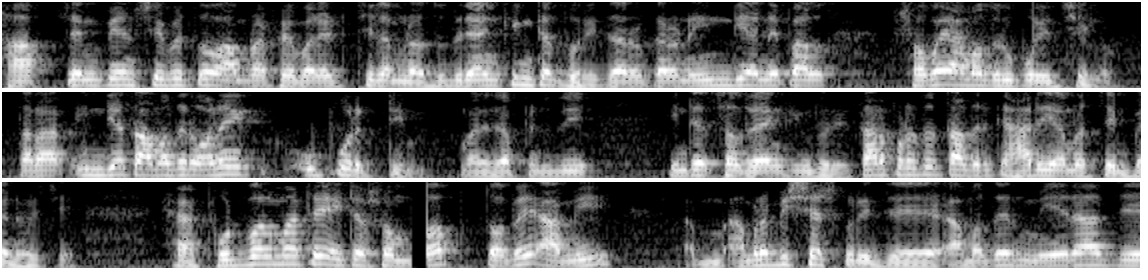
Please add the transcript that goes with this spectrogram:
সাব চ্যাম্পিয়নশিপে তো আমরা ফেভারিট ছিলাম না। যদি র্যাঙ্কিংটা ধরি, যার কারণে ইন্ডিয়া নেপাল সবাই আমাদের উপরেই ছিল। তারা ইন্ডিয়া তো আমাদের অনেক উপরের টিম মানে আপনি যদি ইন্টারন্যাশনাল র্যাঙ্কিং ধরি, তারপরে তো তাদেরকে হারিয়ে আমরা চ্যাম্পিয়ন হয়েছি। হ্যাঁ ফুটবল মাঠে এটা সম্ভব, তবে আমি, আমরা বিশ্বাস করি যে আমাদের মেয়েরা যে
